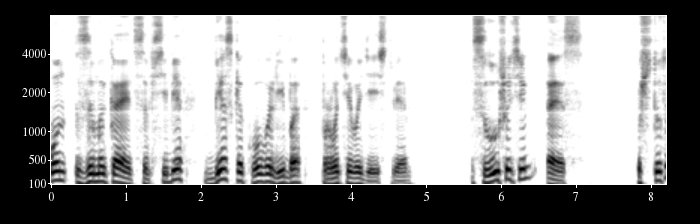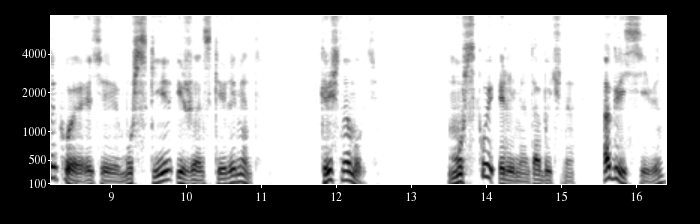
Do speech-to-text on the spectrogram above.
он замыкается в себе без какого-либо противодействия. Слушатель С. Что такое эти мужские и женские элементы? Кришнамурти. Мужской элемент обычно агрессивен,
